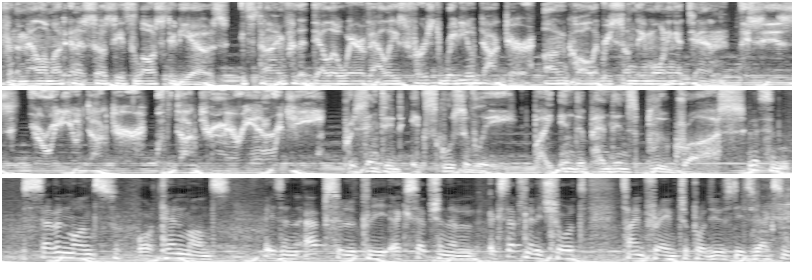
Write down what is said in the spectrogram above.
From the Malamud and Associates Law Studios, it's time for the Delaware Valley's first radio doctor, on call every Sunday morning at 10. This is Your Radio Doctor with Dr. Marianne Ritchie, presented exclusively by Independence Blue Cross. Listen, seven months or 10 months is an absolutely exceptional, exceptionally short time frame to produce this vaccine.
